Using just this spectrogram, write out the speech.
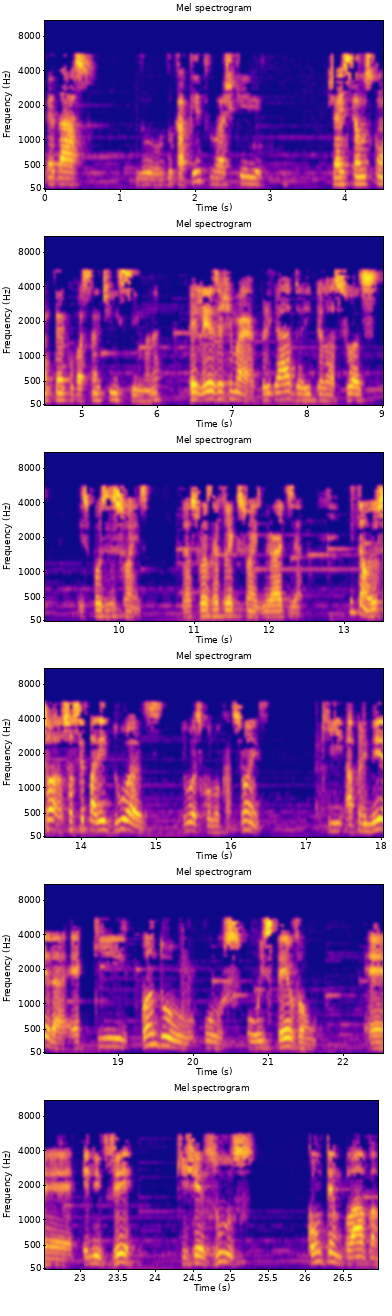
pedaço do, do capítulo. Acho que já estamos com o tempo bastante em cima, né? Beleza, Gilmar. Obrigado aí pelas suas exposições, pelas suas reflexões, melhor dizendo. Então, eu só, só separei duas, duas colocações. Que a primeira é que quando os, o Estevão é, ele vê que Jesus contemplava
